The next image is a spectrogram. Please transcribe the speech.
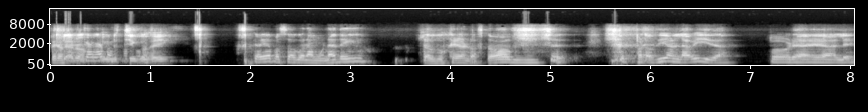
pero claro, ¿qué, había los pasado chicos con, ahí. qué había pasado con Amunategui? Redujeron los ovnis. Se, se perdió en la vida. Pobre Ale.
